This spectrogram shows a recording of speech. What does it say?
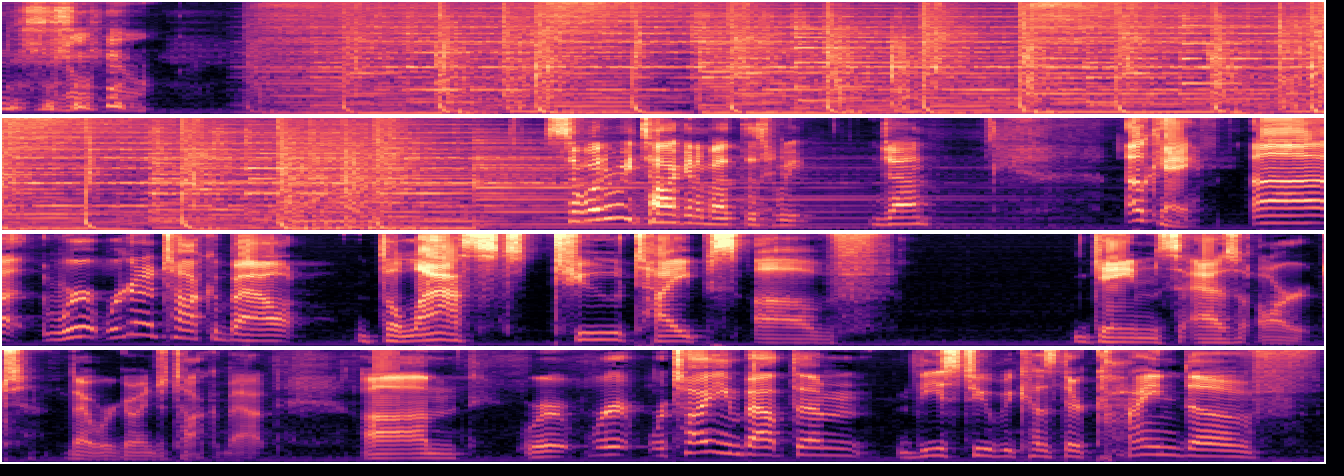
I don't know. So what are we talking about this week, John? Okay. Uh we're we're going to talk about the last two types of games as art that we're going to talk about. Um we're we're we're talking about them these two because they're kind of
